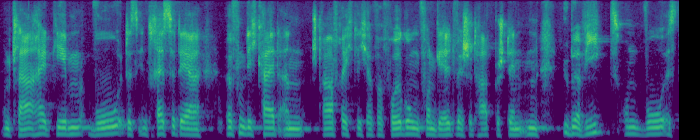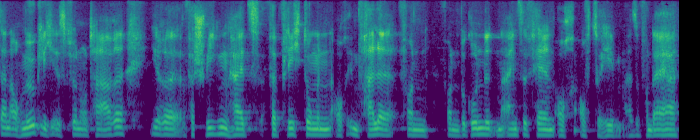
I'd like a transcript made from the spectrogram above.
und Klarheit geben, wo das Interesse der Öffentlichkeit an strafrechtlicher Verfolgung von Geldwäschetatbeständen überwiegt und wo es dann auch möglich ist für Notare, ihre Verschwiegenheitsverpflichtungen auch im Falle von von begründeten Einzelfällen auch aufzuheben. Also von daher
